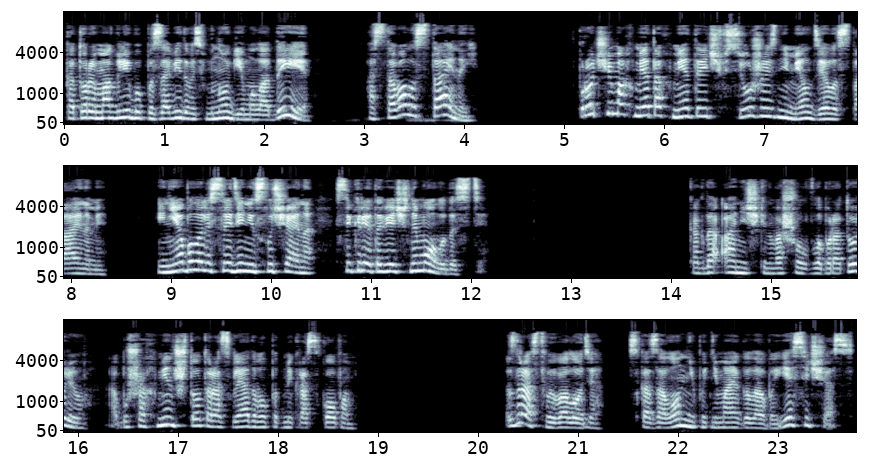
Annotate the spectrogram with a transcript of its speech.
которой могли бы позавидовать многие молодые, оставалось тайной. Впрочем, Ахмед Ахметович всю жизнь имел дело с тайнами. И не было ли среди них случайно секрета вечной молодости? Когда Анечкин вошел в лабораторию, Абушахмин что-то разглядывал под микроскопом. «Здравствуй, Володя», — сказал он, не поднимая головы, — «я сейчас».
